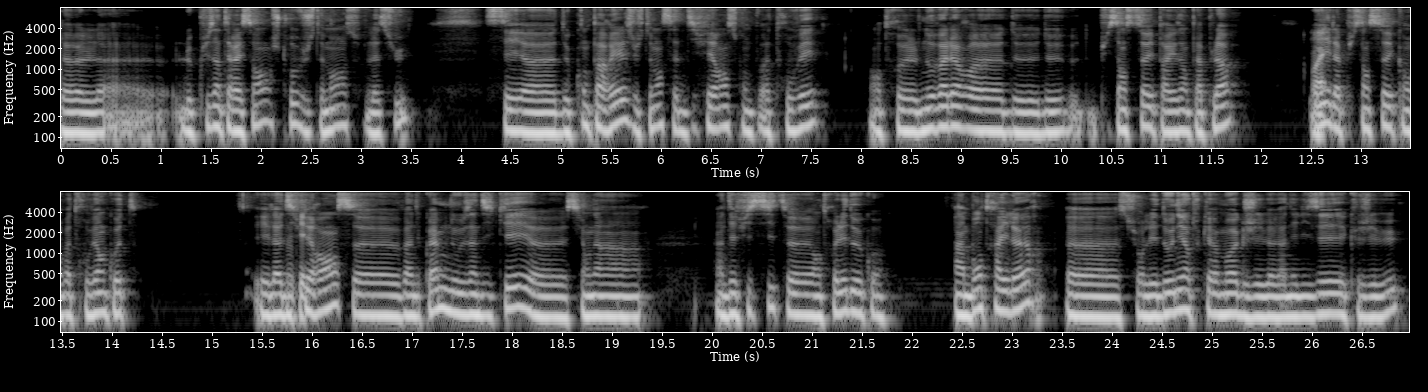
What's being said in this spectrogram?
le, le, plus intéressant, je trouve justement là-dessus, c'est euh, de comparer justement cette différence qu'on peut trouver entre nos valeurs euh, de, de, puissance seuil, par exemple à plat, et la puissance seuil qu'on va trouver en côte. Et la différence va quand même nous indiquer si on a un, un déficit entre les deux, quoi. Un bon trailer, sur les données, en tout cas moi que j'ai analysé et que j'ai vu,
